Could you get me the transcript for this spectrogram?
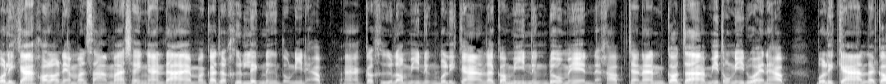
บริการของเราเนี่ยมันสามารถใช้งานได้มันก็จะขึ้นเลขหนึ่งตรงนี้นะครับอ่าก็คือเรามี 1 บริการแล้วก็มี 1 โดเมนนะครับจากนั้นก็จะมีตรงนี้ด้วยนะครับบริการแล้วก็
